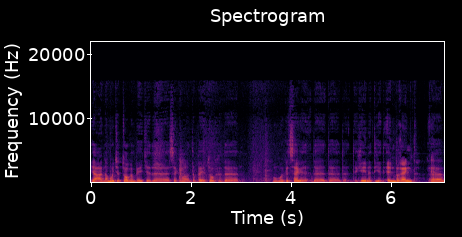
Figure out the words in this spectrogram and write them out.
ja, dan moet je toch een beetje, de, zeg maar, dan ben je toch de, hoe moet ik het zeggen, de, de, de, degene die het inbrengt. Ehm,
